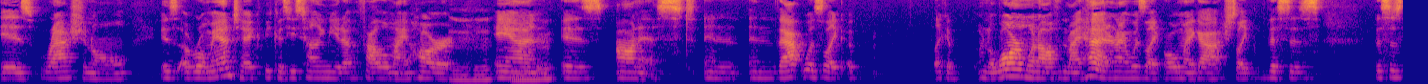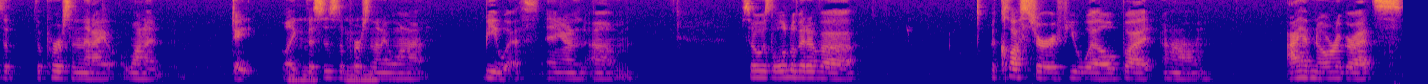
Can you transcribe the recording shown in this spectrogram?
is rational, is a romantic because he's telling me to follow my heart Mm-hmm. and is honest. And and that was like a like a, an alarm went off in my head and I was like, "Oh my gosh, like this is this is the the person that I want to date. Like Mhm. this is the person that I want to be with." And um so it was a little bit of a a cluster, if you will, but um, I have no regrets.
